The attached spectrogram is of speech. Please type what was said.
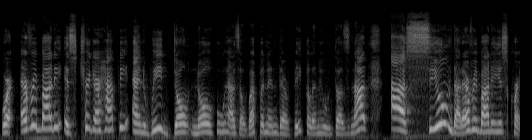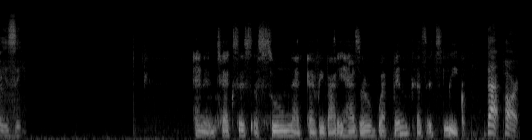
where everybody is trigger happy and we don't know who has a weapon in their vehicle and who does not, assume that everybody is crazy. And in Texas, assume that everybody has a weapon because it's legal. That part.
